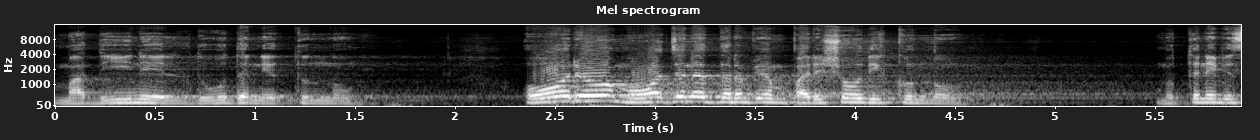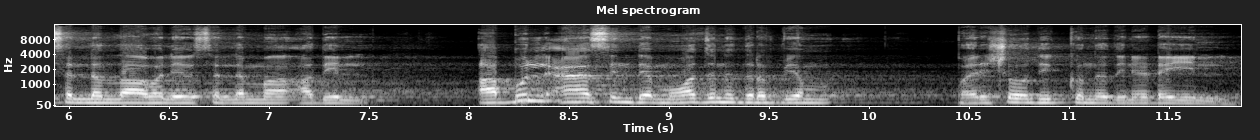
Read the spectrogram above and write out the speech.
മദീനയിൽ ദൂതൻ എത്തുന്നു. ഓരോ മോചനദ്രവ്യം പരിശോധിക്കുന്നു. മുത്തനബി സല്ലല്ലാഹു അലൈഹി വസല്ലമ്മ അതിൽ അബുൽ ആസിന്റെ മോചനദ്രവ്യം പരിശോധിക്കുന്നതിനിടയിൽ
